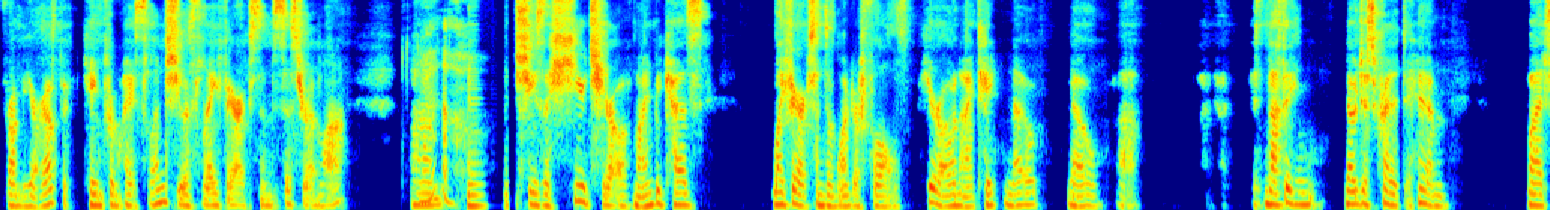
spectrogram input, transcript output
from Europe. It came from Iceland. She was Leif Erikson's sister-in-law. Um, wow. She's a huge hero of mine because Leif Erikson's a wonderful hero, and I take no no uh, nothing no discredit to him, but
